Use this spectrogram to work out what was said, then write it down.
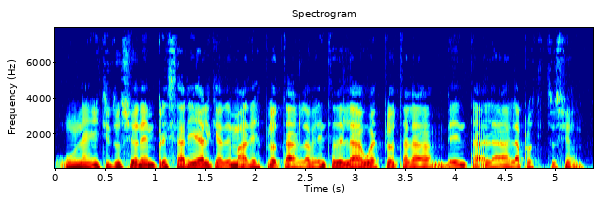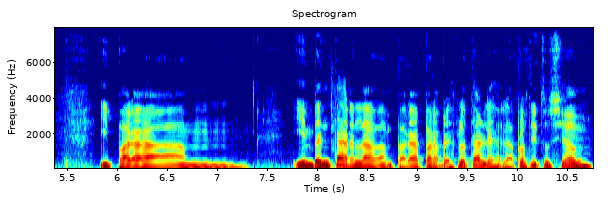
una institución empresarial que además de explotar la venta del agua, explota la venta, la, prostitución. Y para mm, inventarla, para, para explotar la prostitución,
